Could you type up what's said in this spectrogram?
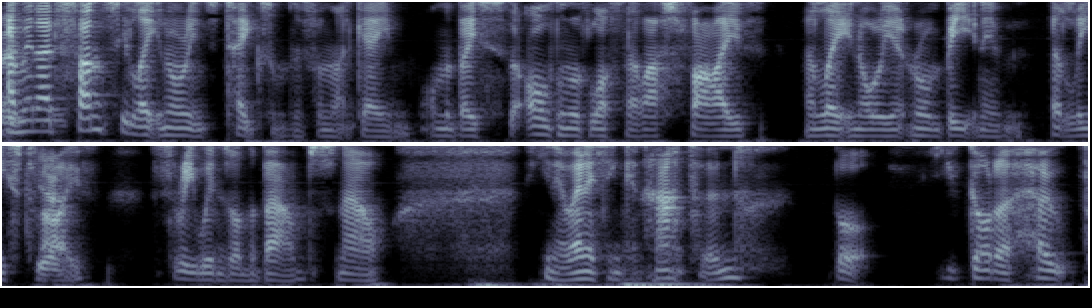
I mean, I'd fancy Leyton Orient to take something from that game on the basis that Oldham have lost their last five and Leyton Orient are unbeaten in at least Yeah. five. Three wins on the bounce. Now, you know, anything can happen, but you've got to hope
